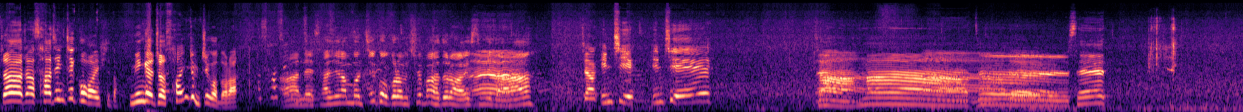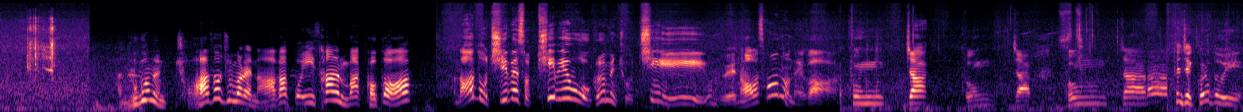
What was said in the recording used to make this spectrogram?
자, 자 사진 찍고 가십시다. 민규 저 사진 좀 찍어둬라. 아, 네, 사진 한번 찍고 그럼 출발하도록 하겠습니다. 자, 김치, 김치. 자, 하나, 하나, 둘, 셋. 아, 누구는 좋아서 주말에 나와갖고 이 산을 막 걷고? 나도 집에서 TV 보고 그러면 좋지. 왜 나와서 하노 내가? 쿵짝, 쿵짝, 쿵짜라. 현재 그래도 이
